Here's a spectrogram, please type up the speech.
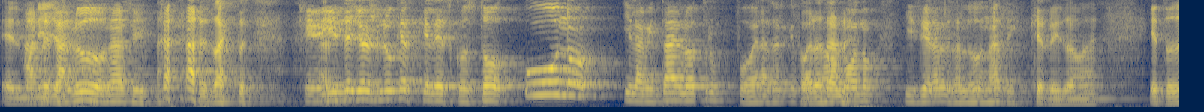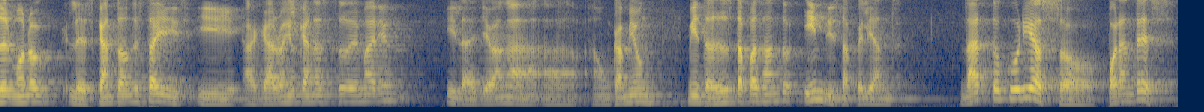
el. Hace saludo, nazi. Exacto. que dice George Lucas que les costó uno y la mitad del otro poder hacer que el Poder mono hiciera el saludo nazi. Qué risa, man. Y entonces el mono les canta dónde está y, y agarran el canasto de Mario y la llevan a, a- a un camión. Mientras eso está pasando, Indy está peleando. Dato curioso por Andrés.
